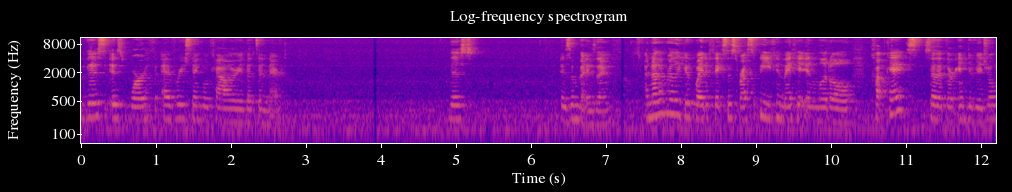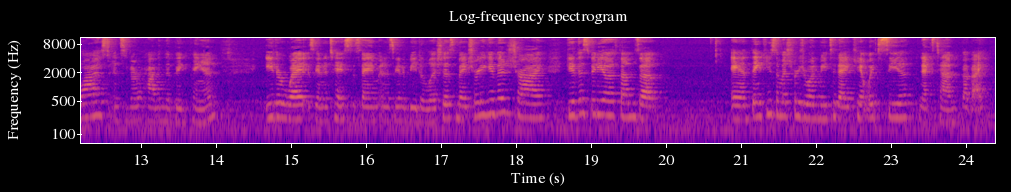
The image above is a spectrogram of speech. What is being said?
This is worth every single calorie that's in there. This is amazing. Another really good way to fix this recipe, you can make it in little cupcakes so that they're individualized instead of having the big pan. Either way, it's gonna taste the same and it's gonna be delicious. Make sure you give it a try. Give this video a thumbs up. And thank you so much for joining me today. Can't wait to see you next time. Bye-bye.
